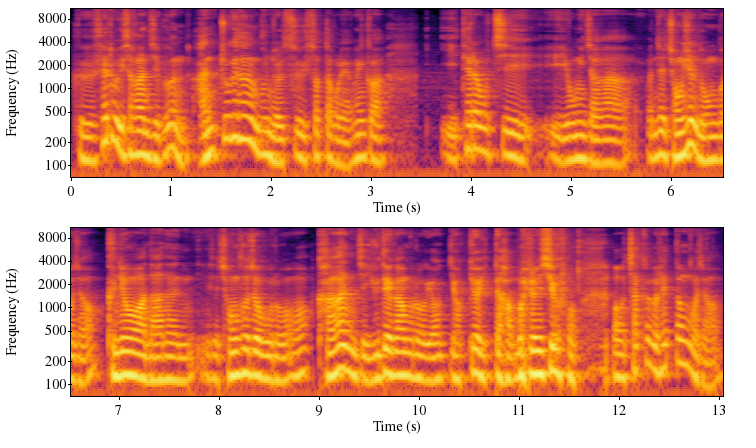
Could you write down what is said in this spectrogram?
그 새로 이사간 집은 안쪽에서는 문 열 수 있었다고 그래요. 그러니까 이 테라우치 용의자가 완전히 정신을 놓은 거죠. 그녀와 나는 이제 정서적으로 어, 강한 이제 유대감으로 엮 여 있다. 뭐 이런 식으로 어, 착각을 했던 거죠.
